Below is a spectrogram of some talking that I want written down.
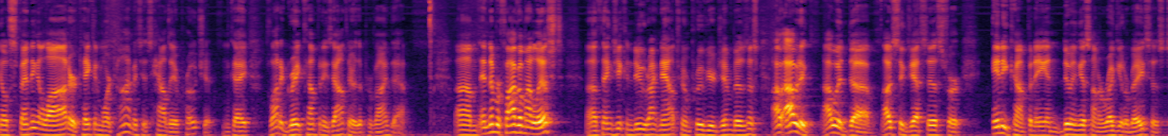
you know spending a lot or taking more time. It's just how they approach it. Okay, there's a lot of great companies out there that provide that. Um, and number five on my list. Uh, things you can do right now to improve your gym business. I, I would, I would, uh, I would suggest this for any company and doing this on a regular basis.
